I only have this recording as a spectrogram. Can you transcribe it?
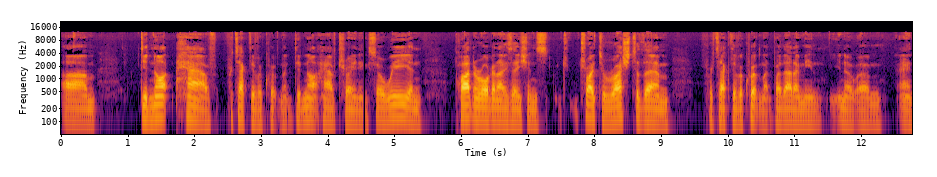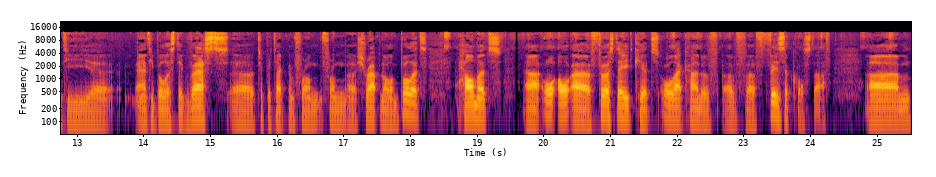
um, did not have protective equipment, did not have training. So we and partner organizations tried to rush to them protective equipment. By that I mean, you know, um, anti uh, anti-ballistic vests uh, to protect them from from uh, shrapnel and bullets, helmets, uh, all, all, first aid kits, all that kind of of physical stuff. Um,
